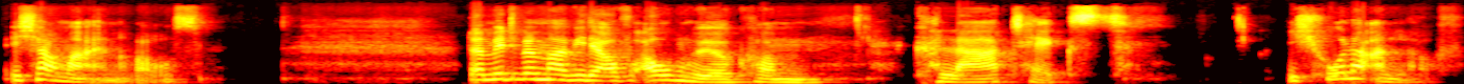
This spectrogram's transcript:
Ich hau mal einen raus. Damit wir mal wieder auf Augenhöhe kommen. Klartext. Ich hole Anlauf.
